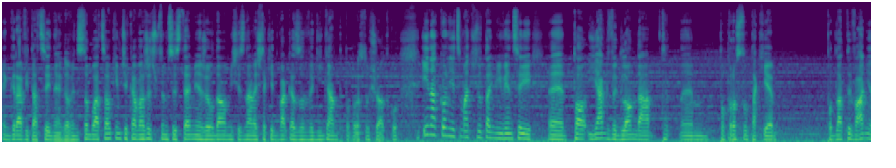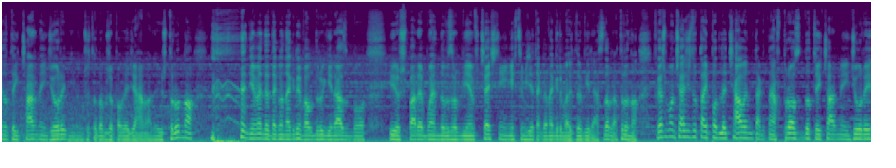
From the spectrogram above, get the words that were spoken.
grawitacyjnego. Więc to była całkiem ciekawa rzecz w tym systemie, że udało mi się znaleźć takie dwa gazowe giganty po prostu w środku. I na koniec macie tutaj mniej więcej e, to, jak wygląda po prostu takie podlatywanie do tej czarnej dziury. Nie wiem, czy to dobrze powiedziałem, ale już trudno. nie będę tego nagrywał drugi raz, bo już parę błędów zrobiłem wcześniej i nie chcę mi się tego nagrywać drugi raz. Dobra, trudno. W każdym bądź razie tutaj podleciałem tak na wprost do tej czarnej dziury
